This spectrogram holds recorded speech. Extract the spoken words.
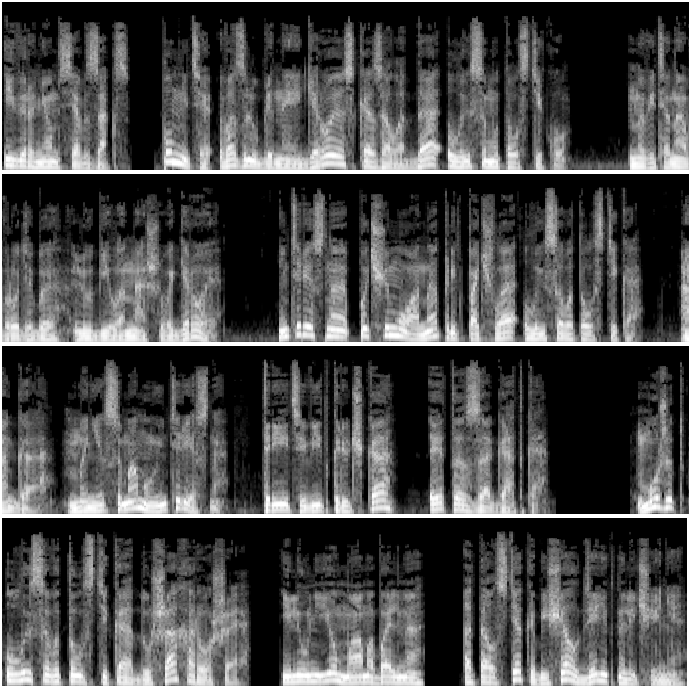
и вернемся в ЗАГС. Помните, возлюбленная героя сказала «да» лысому толстяку. Но ведь она вроде бы любила нашего героя. Интересно, почему она предпочла лысого толстяка? Ага, мне самому интересно. Третий вид крючка — это загадка. Может, у лысого толстяка душа хорошая? Или у нее мама больна, а толстяк обещал денег на лечение?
